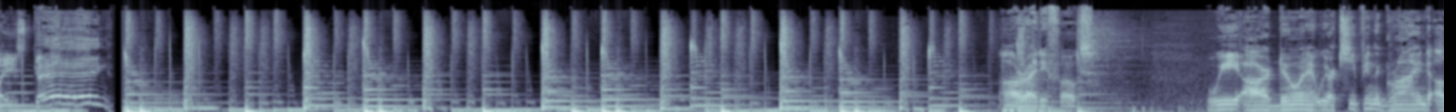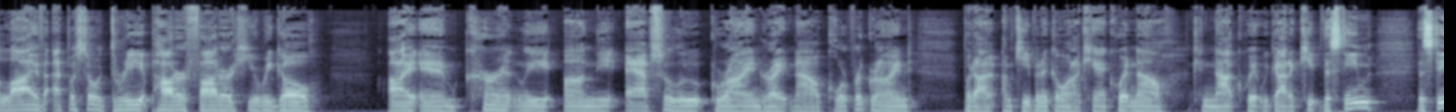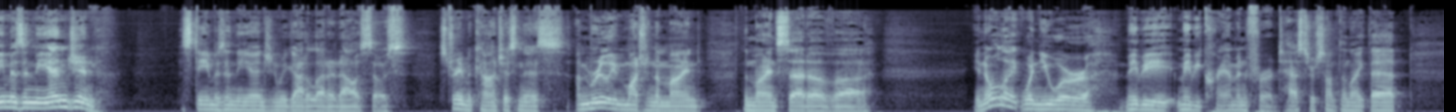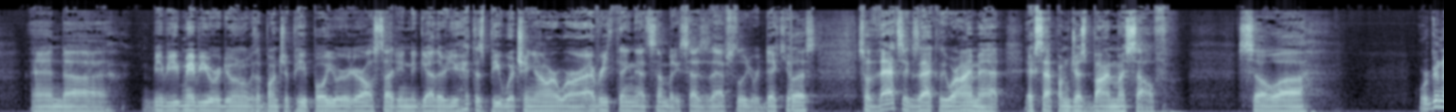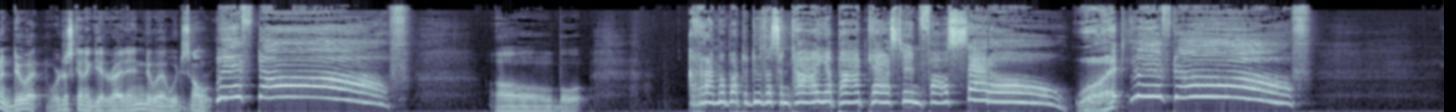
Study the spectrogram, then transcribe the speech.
Nice gang. Alrighty, folks. We are doing it. We are keeping the grind alive. Episode 3 Potter Fodder. Here we go. I am currently on the absolute grind right now. Corporate grind, but I, I'm keeping it going. I can't quit now. Cannot quit. We got to keep the steam. The steam is in the engine. The steam is in the engine. We got to let it out. So, stream of consciousness. I'm really much in the mind, the mindset of, uh, you know, like when you were maybe maybe cramming for a test or something like that, and uh, maybe maybe you were doing it with a bunch of people. You're you're all studying together. You hit this bewitching hour where everything that somebody says is absolutely ridiculous. So that's exactly where I'm at, except I'm just by myself. So uh, we're gonna do it. We're just gonna get right into it. We're just gonna lift off. Oh boy. I'm about to do this entire podcast in falsetto. What? Lift off.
